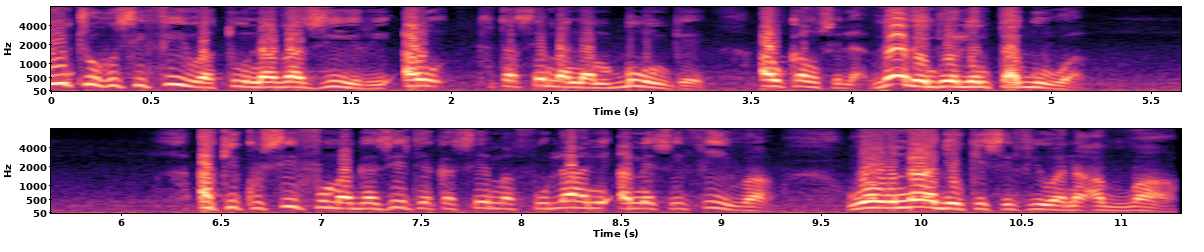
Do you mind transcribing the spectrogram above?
Mtu husifiwa tu na waziri au tutasema na mbunge au kansila. Wewe ndio limtagua akikusifu magazeti akasema fulani amesifiwa. Waonaje ukisifiwa na allah?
